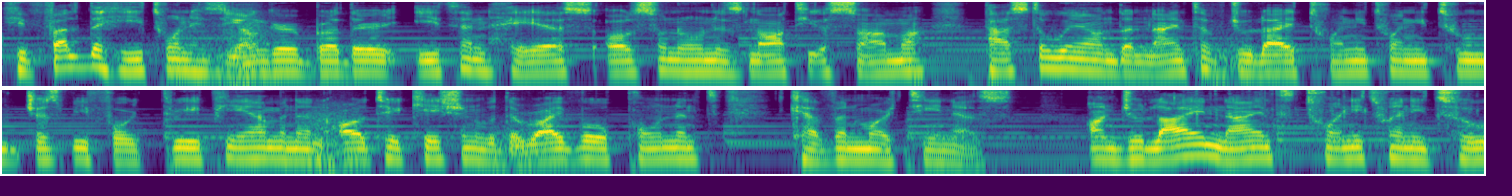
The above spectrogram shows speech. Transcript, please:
He felt the heat when his younger brother, Ethan Reyes, also known as Notti Osama, passed away on the 9th of July 2022 just before 3 pm in an altercation with a rival opponent, Kevin Martinez. On July 9, 2022,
